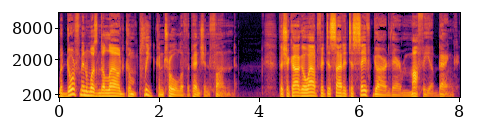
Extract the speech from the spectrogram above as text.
But Dorfman wasn't allowed complete control of the pension fund. The Chicago outfit decided to safeguard their mafia bank.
